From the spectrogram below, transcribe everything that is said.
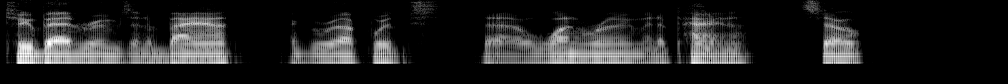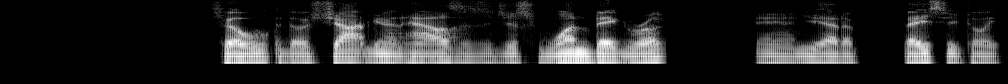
two bedrooms and a bath. I grew up with uh, one room and a path. So, so those shotgun houses are just one big room and you had a basically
